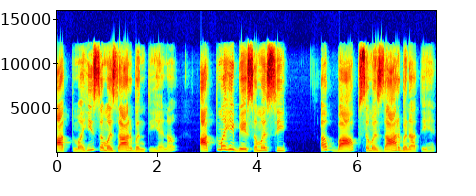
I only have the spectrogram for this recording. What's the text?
आत्मा ही समझदार बनती है ना? आत्मा ही बेसमझ सी। अब बाप समझदार बनाते हैं।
